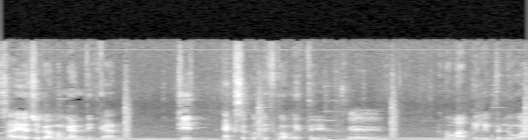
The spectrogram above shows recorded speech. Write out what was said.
saya juga menggantikan di eksekutif komite Hmm. mewakili benua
